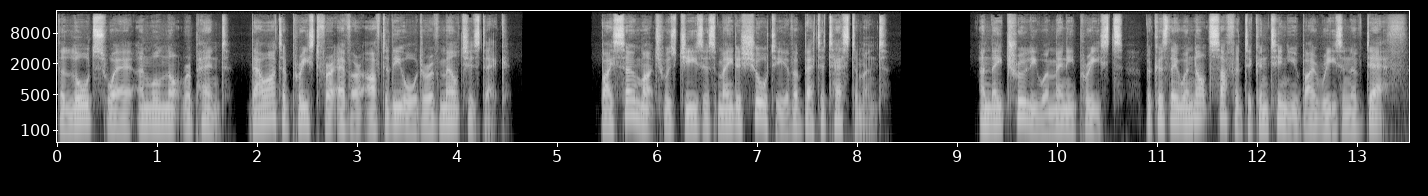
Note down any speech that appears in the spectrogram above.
The Lord swear and will not repent, Thou art a priest for ever after the order of Melchizedek. By so much was Jesus made a surety of a better testament. And they truly were many priests, because they were not suffered to continue by reason of death.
